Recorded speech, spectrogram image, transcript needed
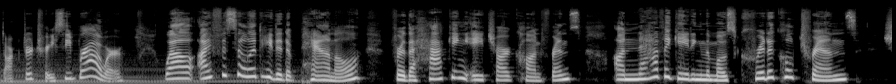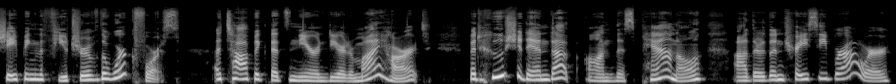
Dr. Tracy Brower? Well, I facilitated a panel for the Hacking HR conference on navigating the most critical trends shaping the future of the workforce, a topic that's near and dear to my heart. But who should end up on this panel other than Tracy Brower?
